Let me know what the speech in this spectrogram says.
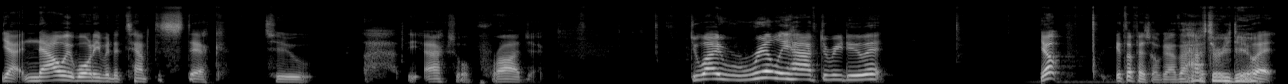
Yeah, now it won't even attempt to stick to the actual project. Do I really have to redo it? Yep, it's official, guys. I have to redo it.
